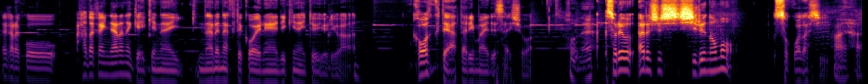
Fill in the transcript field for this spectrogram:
だからこう、裸にならなきゃいけない、なれなくて怖い恋愛できないというよりは、怖くて当たり前で最初は。そうね。それをある種知るのもそこだし、はいはい。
